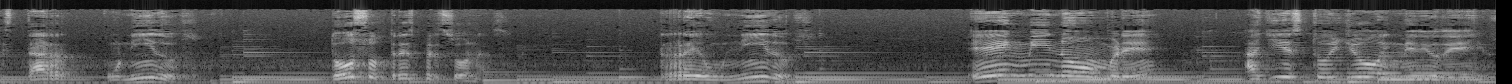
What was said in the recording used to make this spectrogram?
estar unidos, dos o tres personas reunidos en mi nombre, allí estoy yo en medio de ellos.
